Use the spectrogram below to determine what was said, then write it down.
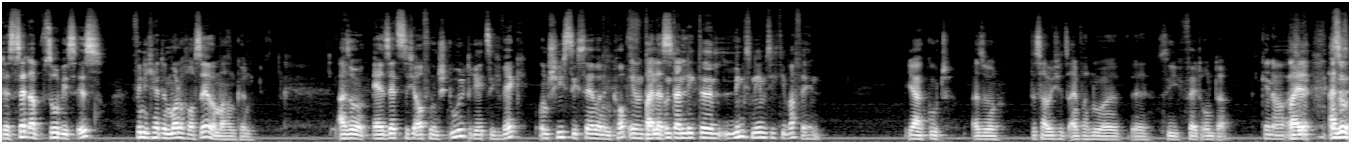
das Setup so wie es ist, finde ich, hätte Moloch auch selber machen können. Also, er setzt sich auf einen Stuhl, dreht sich weg und schießt sich selber in den Kopf, und, weil dann, das. und dann legt er links neben sich die Waffe hin. ja, gut. Also, das habe ich jetzt einfach nur, äh, sie fällt runter. Genau. Also, Weil, also,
